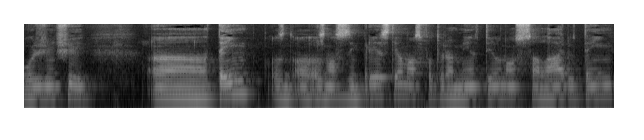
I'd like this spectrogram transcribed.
hoje a gente ah, tem as, as nossas empresas, tem o nosso faturamento, tem o nosso salário, tem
